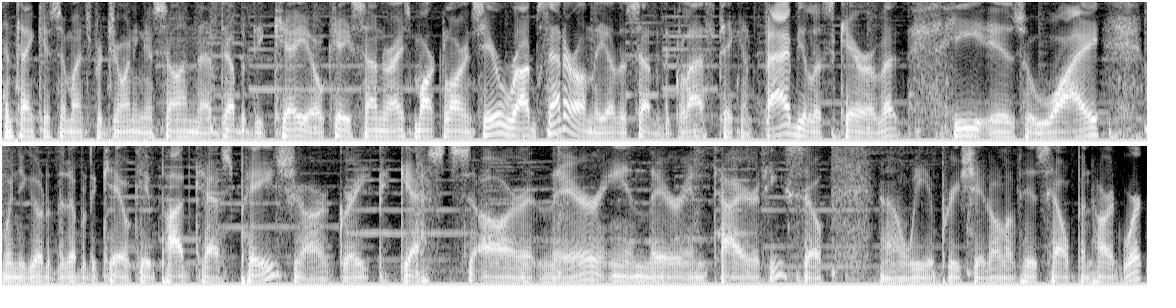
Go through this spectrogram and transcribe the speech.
And thank you so much for joining us on uh, WKOK Sunrise. Mark Lawrence here. Rob Center on the other side of the glass taking fabulous care of it. He is why. When you go to the WKOK podcast page, our great guests are there in their entirety. So uh, we appreciate all of his help and hard work.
